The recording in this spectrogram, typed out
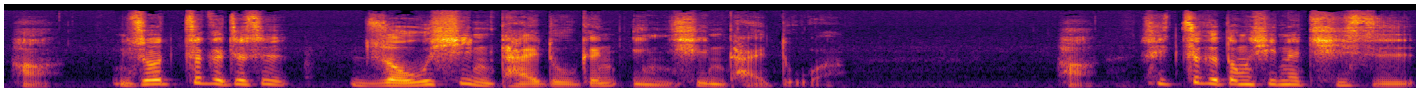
好，你说这个就是柔性台独跟隐性台独啊。好，所以这个东西呢，其实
